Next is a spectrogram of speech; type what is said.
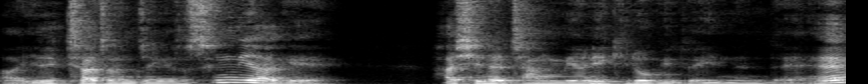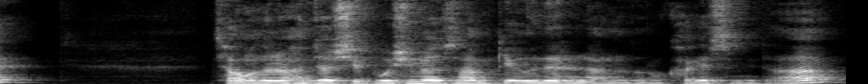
1차 전쟁에서 승리하게 하시는 장면이 기록이 되어 있는데 자 오늘 한 절씩 보시면서 함께 은혜를 나누도록 하겠습니다.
